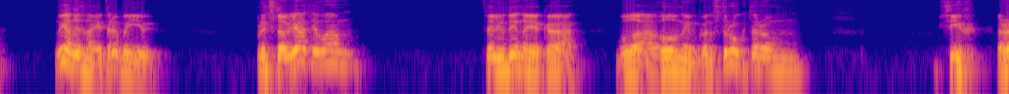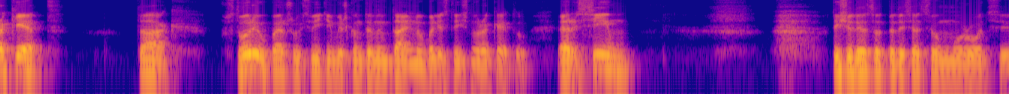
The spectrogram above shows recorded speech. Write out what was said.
ну я не знаю, треба її представляти вам. Це людина, яка була головним конструктором всіх ракет. Так, створив першу в світі міжконтинентальну балістичну ракету Р-7. В 1957 році.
